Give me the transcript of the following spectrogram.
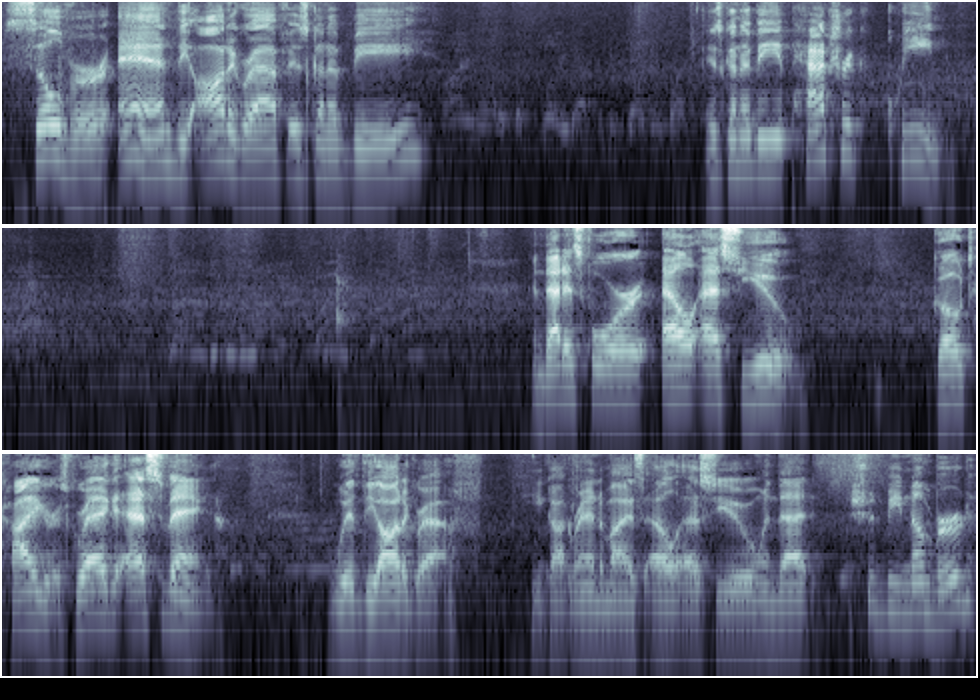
silver, and the autograph is going to be is going to be Patrick Queen. And that is for LSU. Go Tigers. Greg Esvang with the autograph. He got randomized LSU, and that should be numbered.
